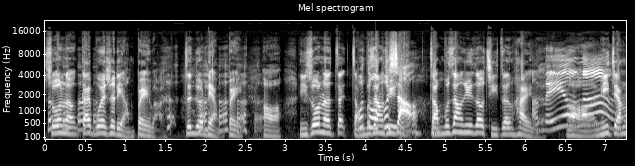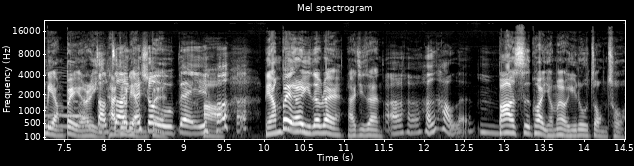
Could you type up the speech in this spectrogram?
说呢，该不会是两倍吧？真就两倍哦。你说呢？再涨不上去涨不上去都奇珍害的、啊没有你讲两倍而已，早知道它就两应该说五倍，啊，两倍而已，对不对？来，奇珍，啊，很好了，嗯八十四块有没有一路重挫？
